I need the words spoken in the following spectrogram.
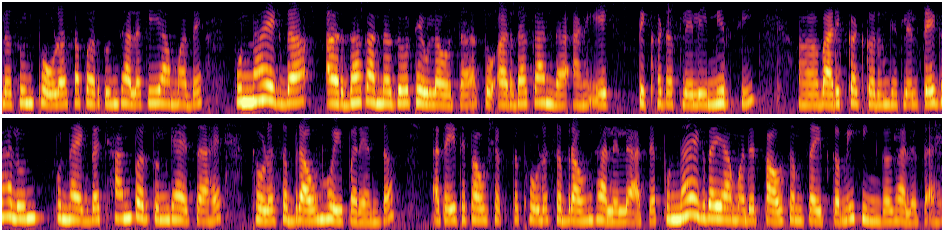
लसूण थोडासा परतून झाला की यामध्ये पुन्हा एकदा अर्धा कांदा जो ठेवला होता तो अर्धा कांदा आणि एक तिखट असलेली मिरची बारीक कट करून घेतलेलं ते घालून पुन्हा एकदा छान परतून घ्यायचं आहे. थोडंसं ब्राऊन होईपर्यंत. आता इथे पाहू शकता थोडंसं ब्राऊन झालेलं आहे. आता पुन्हा एकदा यामध्ये पाव चमचा इतकं मी हिंग घालत आहे.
